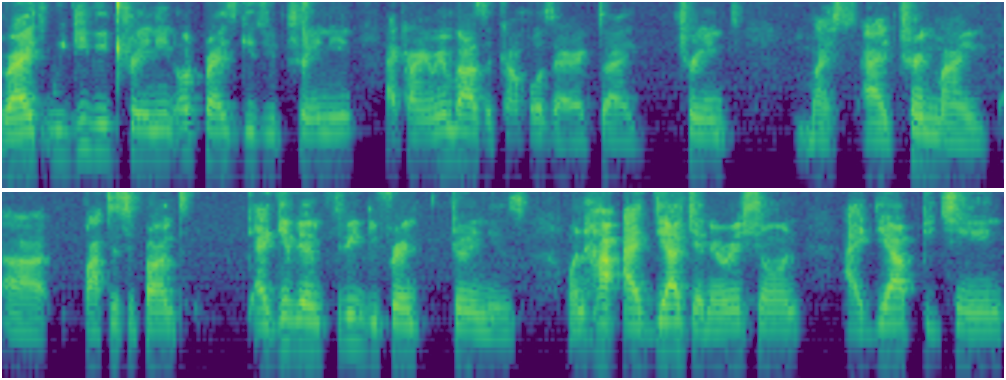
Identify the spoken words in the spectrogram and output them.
right? We give you training. Hult Prize gives you training. I can remember as a campus director, I trained my I trained my uh, participants. I gave them three different trainings on how idea generation, idea pitching,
